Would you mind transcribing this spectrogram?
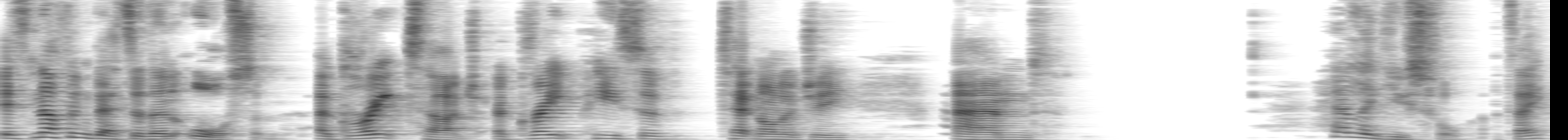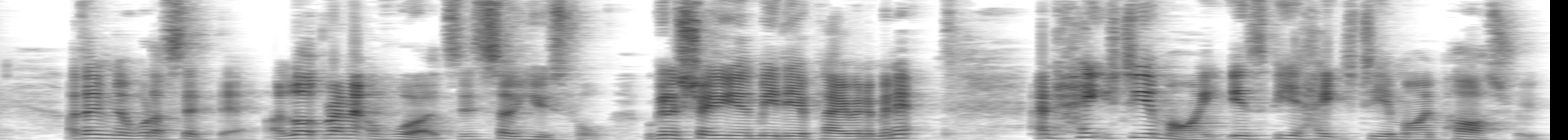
It's nothing better than awesome. A great touch, a great piece of technology, and hella useful, I'd say. I don't even know what I said there. I ran out of words. It's so useful. We're going to show you a media player in a minute. And HDMI is for your HDMI pass-through.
